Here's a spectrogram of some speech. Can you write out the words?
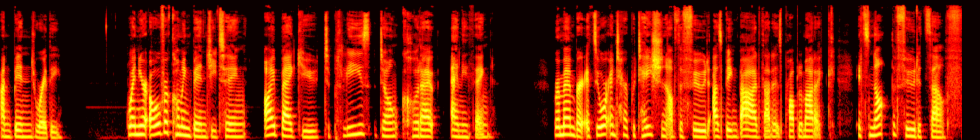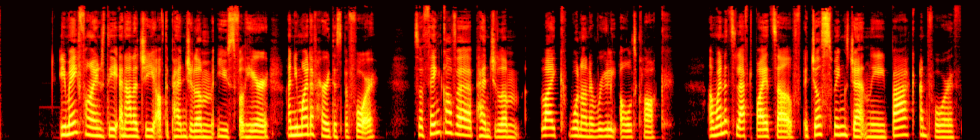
and binge worthy. When you're overcoming binge eating, I beg you to please don't cut out anything. Remember, it's your interpretation of the food as being bad that is problematic. it's not the food itself. You may find the analogy of the pendulum useful here, and you might have heard this before. So think of a pendulum like one on a really old clock. And when it's left by itself, it just swings gently back and forth,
